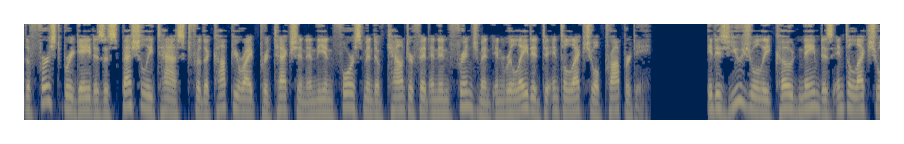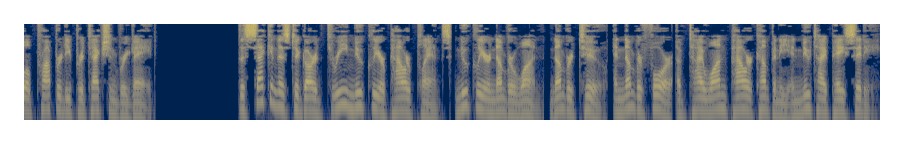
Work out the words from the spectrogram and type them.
The 1st Brigade is especially tasked for the copyright protection and the enforcement of counterfeit and infringement in related to intellectual property. It is usually code-named as Intellectual Property Protection Brigade. The second is to guard three nuclear power plants nuclear number 1, number 2, and number 4 of Taiwan Power Company in New Taipei City.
